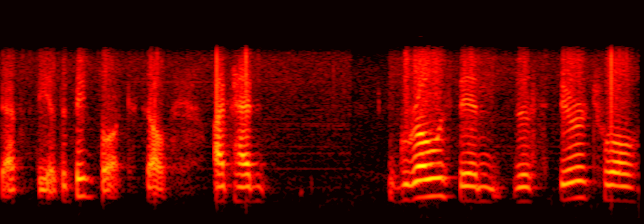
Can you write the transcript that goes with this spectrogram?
steps via the big book. So I've had growth in the spiritual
